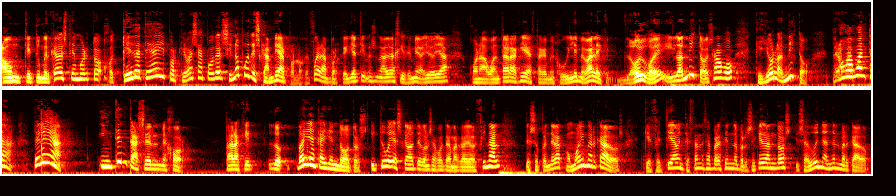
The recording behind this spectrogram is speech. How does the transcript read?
aunque tu mercado esté muerto, quédate ahí porque vas a poder, si no puedes cambiar por lo que fuera, porque ya tienes una edad que dice, mira, yo ya con aguantar aquí hasta que me jubile me vale, lo oigo, ¿eh? Y lo admito, es algo que yo lo admito. Pero aguanta, pelea, intenta ser el mejor para que lo, vayan cayendo otros y tú vayas quedándote con esa cuota de mercado y al final te sorprenderá como hay mercados que efectivamente están desapareciendo pero se quedan dos y se adueñan del mercado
